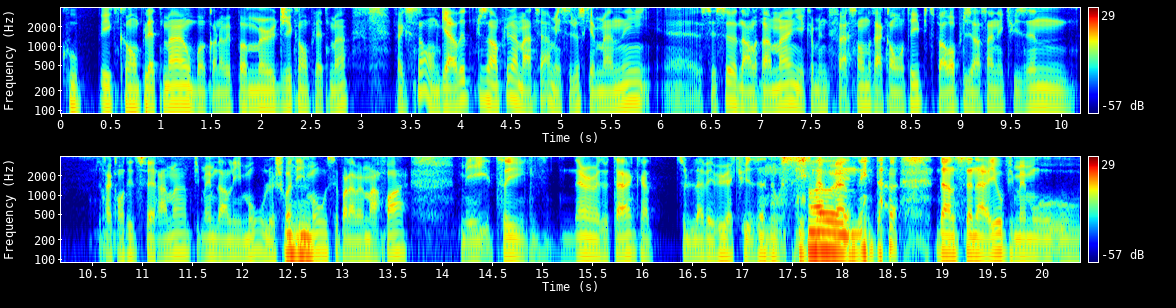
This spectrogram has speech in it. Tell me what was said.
coupés complètement ou qu'on n'avait pas mergé complètement. Fait que c'est ça, on gardait de plus en plus la matière, mais c'est juste que maintenant, euh, c'est ça, dans le roman, il y a comme une façon de raconter, puis tu peux avoir plusieurs scènes de cuisine racontées différemment, puis même dans les mots, le choix des mhm. mots, c'est pas la même affaire. Mais tu sais, d'un temps, quand tu l'avais vu à cuisine aussi, dans, le scénario, puis même au,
